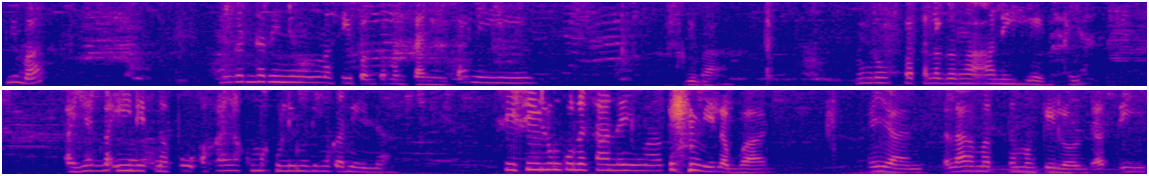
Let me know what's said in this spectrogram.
Di ba? Ang ganda rin yung masipag ka magtanim-tanim. Di ba? Meron pa talaga nga anihin. Ayan. Ayan, mainit na po. Akala ko makulimlim kanina. Sisilong ko na sana yung aking nilaban. Ayan. Salamat naman kay Lord. At i-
